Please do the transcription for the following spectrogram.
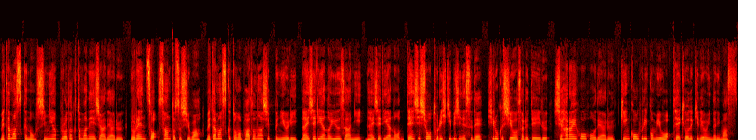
メタマスクのシニアプロダクトマネージャーであるロレンツォ・サントス氏は、メタマスクとのパートナーシップにより、ナイジェリアのユーザーにナイジェリアの電子商取引ビジネスで広く使用されている支払い方法である銀行振込を提供できるようになります。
